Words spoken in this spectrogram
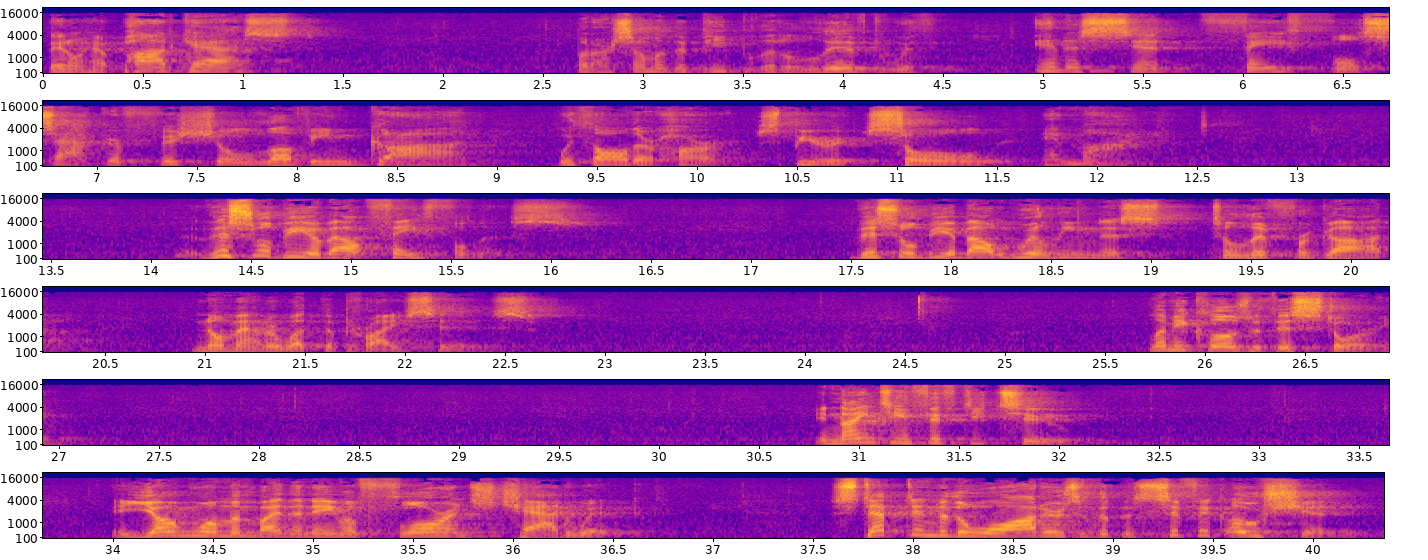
They don't have podcasts, but are some of the people that have lived with innocent, faithful, sacrificial, loving God with all their heart, spirit, soul, and mind. This will be about faithfulness. This will be about willingness to live for God no matter what the price is. Let me close with this story. In 1952, a young woman by the name of Florence Chadwick stepped into the waters of the Pacific Ocean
